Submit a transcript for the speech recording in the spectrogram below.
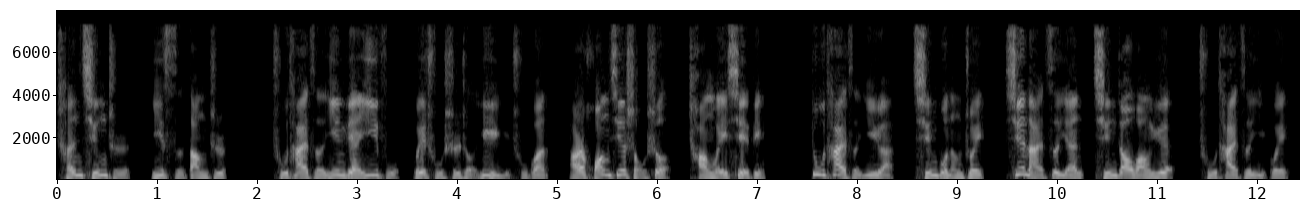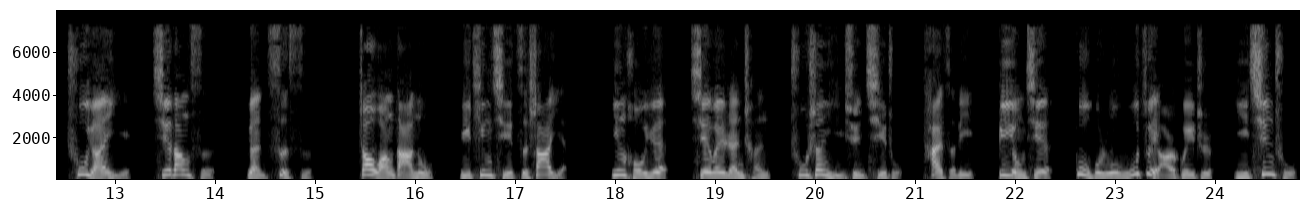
臣请旨，以死当之。”楚太子因变衣服为楚使者，欲以出关，而黄歇守舍，常为谢病。杜太子已远，秦不能追，歇乃自言秦昭王曰：“楚太子已归。”出远矣，歇当死，愿赐死。昭王大怒，欲听其自杀也。殷侯曰：“歇为人臣，出身以殉其主。太子立，必用歇，故不如无罪而归之，以亲楚。”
